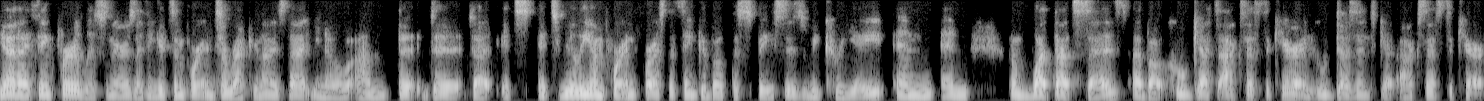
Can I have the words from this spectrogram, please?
Yeah, and I think for listeners, I think it's important to recognize that you know um, the the that it's it's really important for us to think about the spaces we create and and and what that says about who gets access to care and who doesn't get access to care.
